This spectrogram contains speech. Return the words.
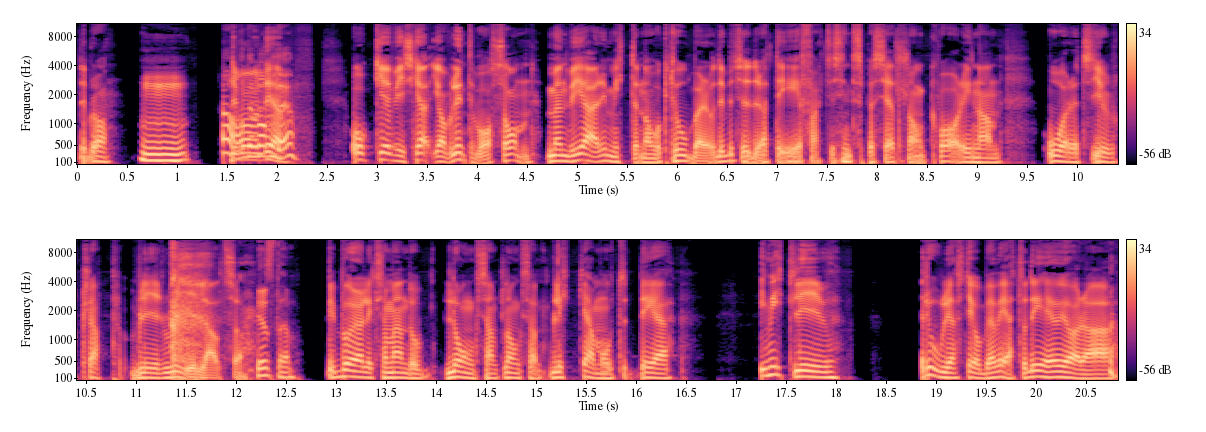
det är bra. Mm. Ja, det var, väl det. Och eh, vi ska, jag vill inte vara sån, men vi är i mitten av oktober och det betyder att det är faktiskt inte speciellt långt kvar innan årets julklapp blir real alltså. Just det. Vi börjar liksom ändå långsamt, långsamt blicka mot det i mitt liv roligaste jobb jag vet och det är att göra,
